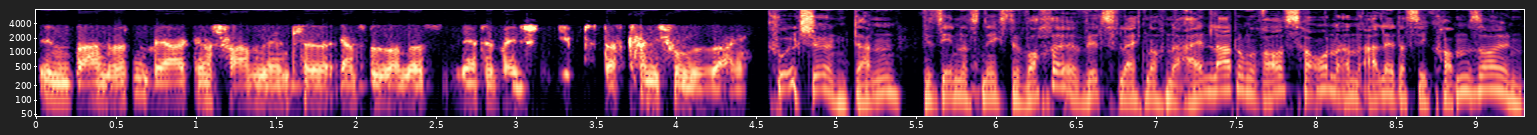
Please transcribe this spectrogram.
in Baden-Württemberg, im Schwabenländle ganz besonders nette Menschen gibt. Das kann ich schon so sagen. Cool, schön. Dann, wir sehen uns nächste Woche. Willst du vielleicht noch eine Einladung raushauen an alle, dass sie kommen sollen?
